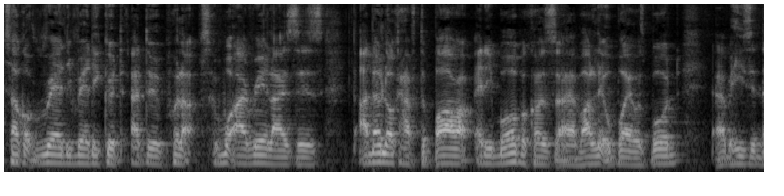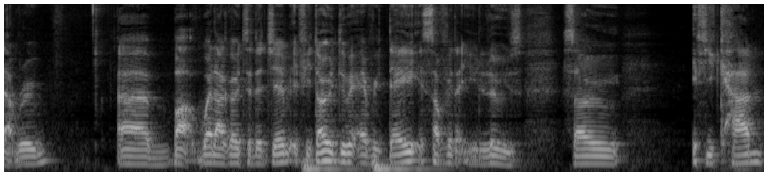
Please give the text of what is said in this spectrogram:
So I got really, really good at doing pull ups. And what I realized is I no longer have the bar up anymore because um, our little boy was born. Um, he's in that room. Um, but when I go to the gym, if you don't do it every day, it's something that you lose. So if you can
